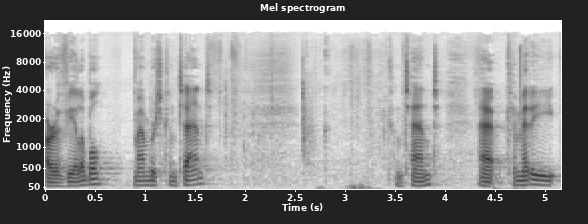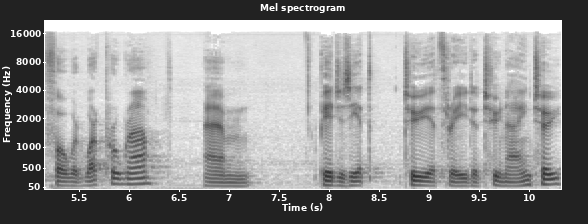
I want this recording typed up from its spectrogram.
are available. Members content? Content. Uh, committee Forward Work Programme, um, pages 8, 283 to 292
